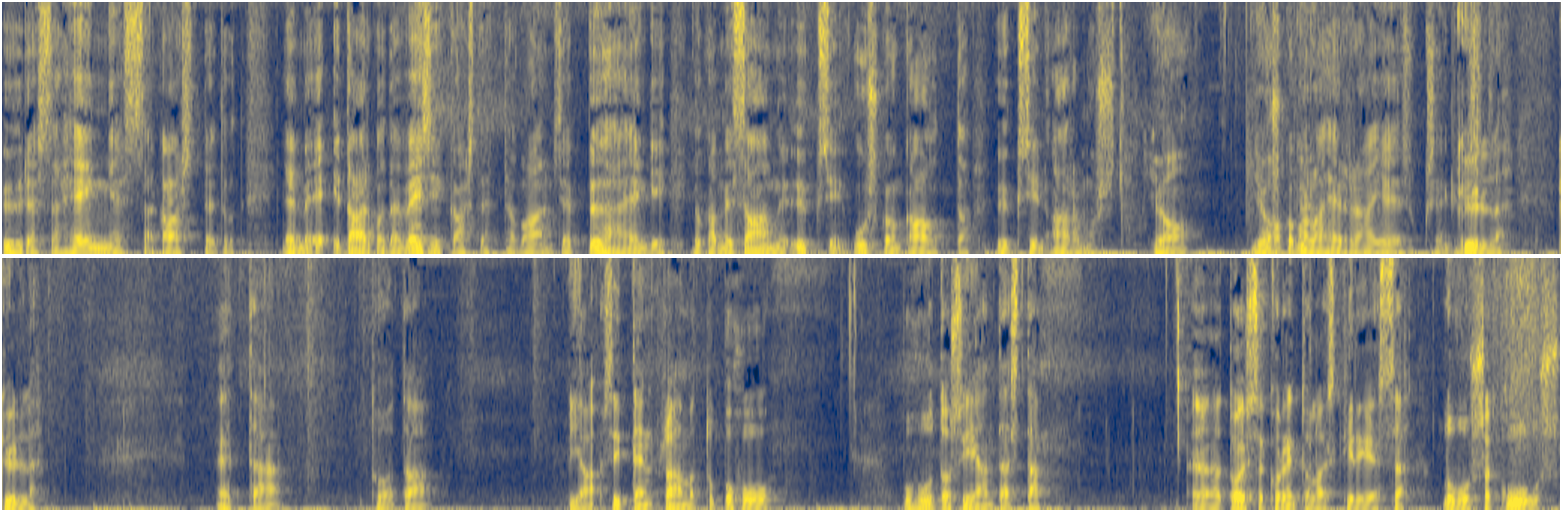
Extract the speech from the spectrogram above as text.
yhdessä hengessä kastetut. Emme tarkoita vesikastetta, vaan se pyhä henki, joka me saamme yksin uskon kautta, yksin armosta. Joo. Joo Uskomalla. Herraa Jeesukseen. Kristus. Kyllä, kyllä. Että tuota, ja sitten Raamattu puhuu, puhuu tosiaan tästä toisessa korintolaiskirjeessä luvussa 6,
